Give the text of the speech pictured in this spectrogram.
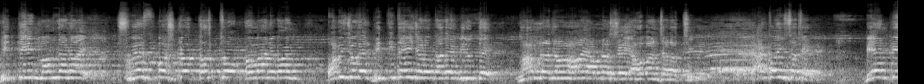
ভিত্তিহীন মামলা নয়, সুস্পষ্ট তথ্য, প্রমাণ এবং অভিযোগের ভিত্তিতেই যেন তাদের বিরুদ্ধে মামলা দেওয়া হয়, আমরা সেই আহ্বান জানাচ্ছি। একই সাথে বিএনপি,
